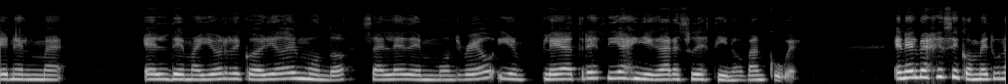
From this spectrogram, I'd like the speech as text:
en el, el de mayor recorrido del mundo sale de Montreal y emplea tres días en llegar a su destino, Vancouver. En el viaje se comete un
